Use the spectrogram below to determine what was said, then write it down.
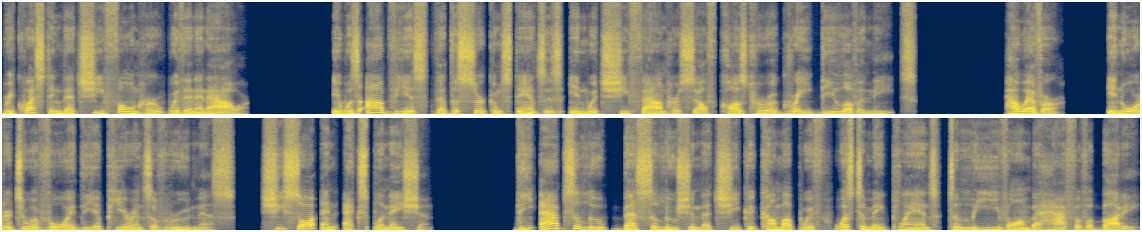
requesting that she phone her within an hour. It was obvious that the circumstances in which she found herself caused her a great deal of unease. However, in order to avoid the appearance of rudeness, she sought an explanation. The absolute best solution that she could come up with was to make plans to leave on behalf of a body.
